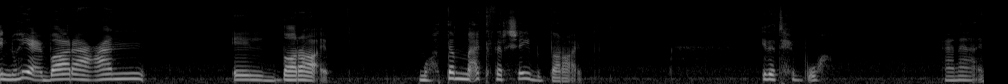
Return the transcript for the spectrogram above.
إنه هي عبارة عن الضرائب. مهتمة أكثر شيء بالضرائب. إذا تحبوها. أنا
